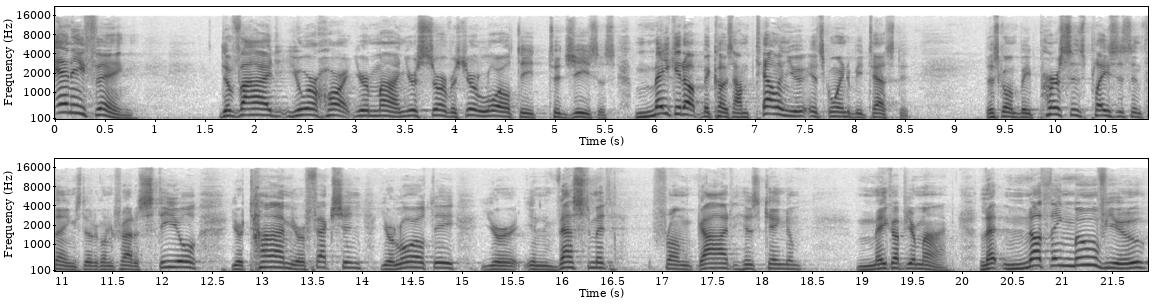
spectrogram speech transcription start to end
anything divide your heart, your mind, your service, your loyalty to Jesus. Make it up because I'm telling you it's going to be tested. There's going to be persons, places, and things that are going to try to steal your time, your affection, your loyalty, your investment from God, His kingdom. Make up your mind. Let nothing move you.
